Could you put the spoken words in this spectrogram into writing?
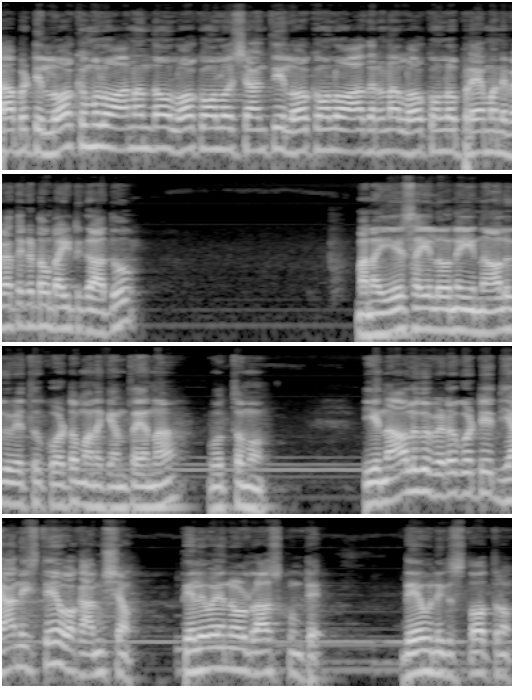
కాబట్టి లోకములో ఆనందం లోకంలో శాంతి లోకంలో ఆదరణ లోకంలో ప్రేమను వెతకడం రైట్ కాదు. మన ఏసైలోనే ఈ నాలుగు వెతుక్కోవటం మనకెంతైనా ఉత్తమం. ఈ నాలుగు విడగొట్టి ధ్యానిస్తే ఒక అంశం. తెలివైన వాళ్ళు రాసుకుంటే. దేవునికి స్తోత్రం.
